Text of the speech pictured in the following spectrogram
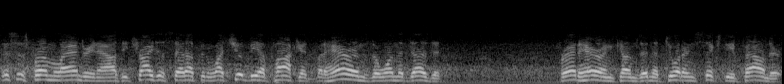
This is from Landry now as he tries to set up in what should be a pocket, but Heron's the one that does it. Fred Heron comes in, the 260-pounder.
